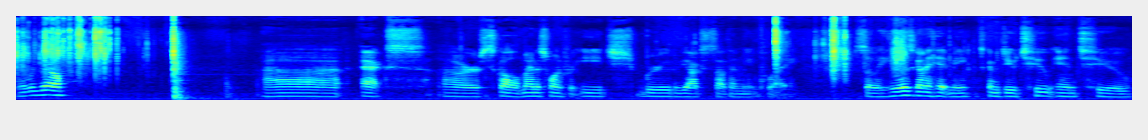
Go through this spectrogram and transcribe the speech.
Here we go. Uh, X, or skull, minus one for each brood of Yog-Sothoth enemy in play. So he is going to hit me. It's going to do two and two.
